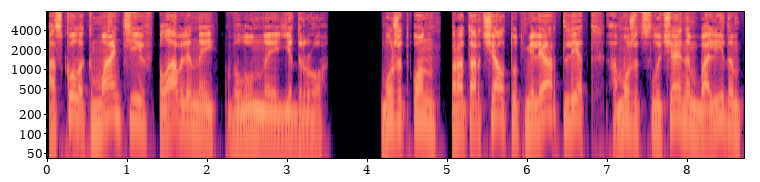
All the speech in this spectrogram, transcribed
осколок мантии, вплавленный в лунное ядро. Может, он проторчал тут миллиард лет, а может, случайным болидом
